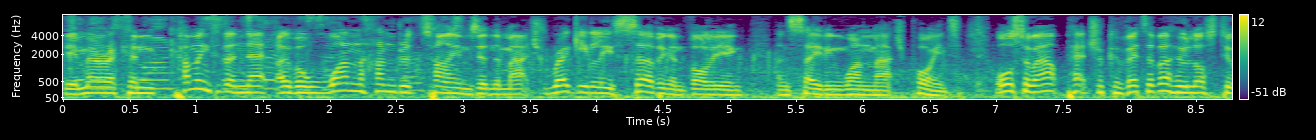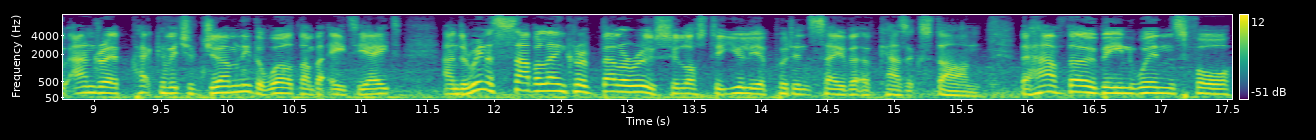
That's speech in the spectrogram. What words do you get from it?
The American coming to the net over 100 times in the match, regularly serving and volleying and saving one match point. Also out, Petra Kvitova, who lost to Andrea Petkovic of Germany, the world number 88, and Aryna Sabalenka of Belarus, who lost to Yulia Putintseva of Kazakhstan. There have, though, been wins for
